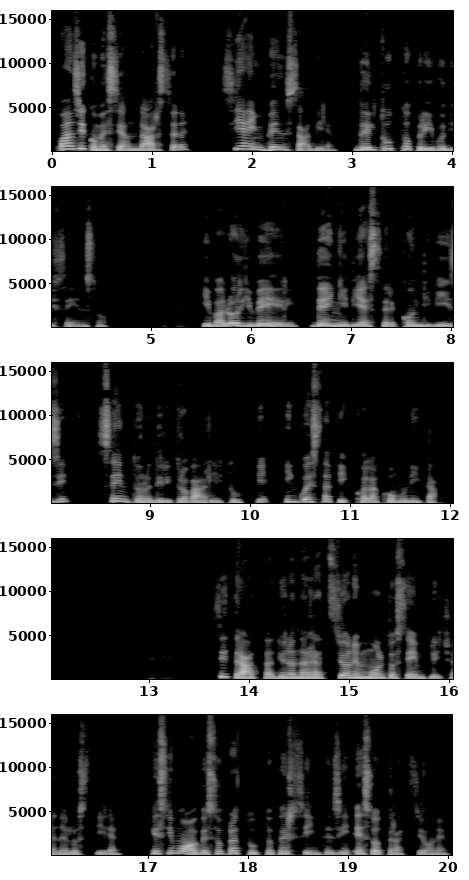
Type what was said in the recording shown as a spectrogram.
quasi come se andarsene sia impensabile, del tutto privo di senso. I valori veri, degni di essere condivisi, sentono di ritrovarli tutti in questa piccola comunità. Si tratta di una narrazione molto semplice nello stile, che si muove soprattutto per sintesi e sottrazione.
